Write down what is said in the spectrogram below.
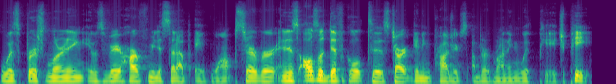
was first learning, it was very hard for me to set up a WAMP server, and it's also difficult to start getting projects up and running with PHP.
